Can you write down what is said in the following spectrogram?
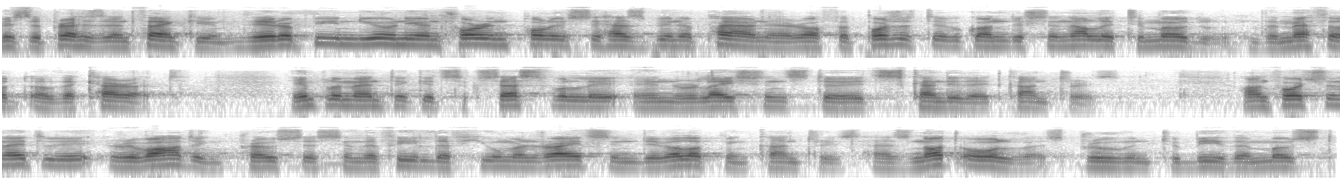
Mr President, thank you. the European Union foreign policy has been a pioneer of a positive conditionality model, the method of the carrot, implementing it successfully in relations to its candidate countries. Unfortunately, rewarding process in the field of human rights in developing countries has not always proven to be the most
